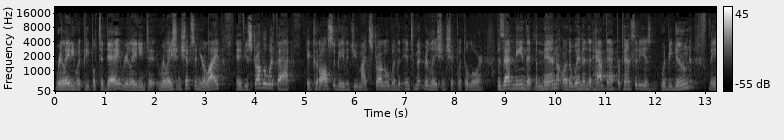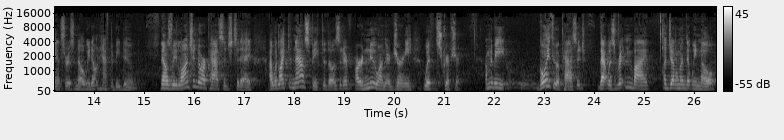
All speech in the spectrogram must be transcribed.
Relating with people today, relating to relationships in your life. And if you struggle with that, it could also be that you might struggle with an intimate relationship with the Lord. Does that mean that the men or the women that have that propensity is, would be doomed? The answer is no, we don't have to be doomed. Now, as we launch into our passage today, I would like to now speak to those that are new on their journey with Scripture. I'm going to be going through a passage that was written by a gentleman that we know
